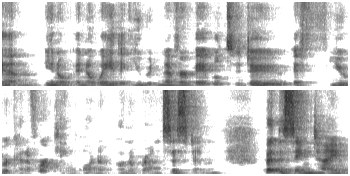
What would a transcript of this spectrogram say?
um, you know in a way that you would never be able to do if you were kind of working on a, on a brand system. But at the same time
